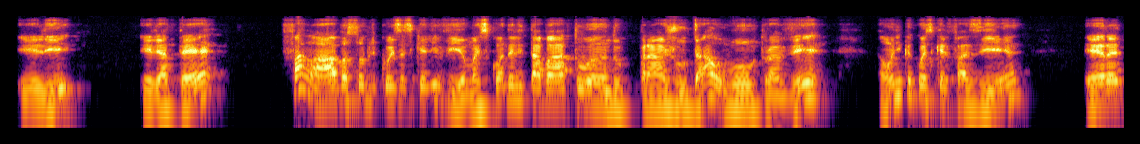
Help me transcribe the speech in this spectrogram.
Ele, ele até falava sobre coisas que ele via, mas quando ele estava atuando para ajudar o outro a ver, a única coisa que ele fazia era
